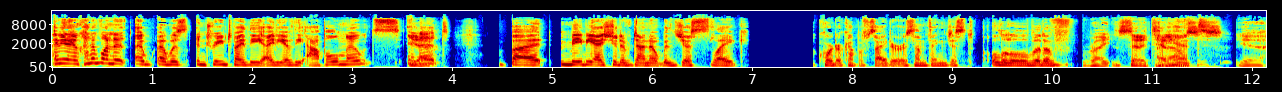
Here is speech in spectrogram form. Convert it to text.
I mean, I kind of wanted. I, I was intrigued by the idea of the apple notes in Yeah. it, but maybe I should have done it with just like a quarter cup of cider or something, just a little bit of. Right, instead of ten ounces. Yeah.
